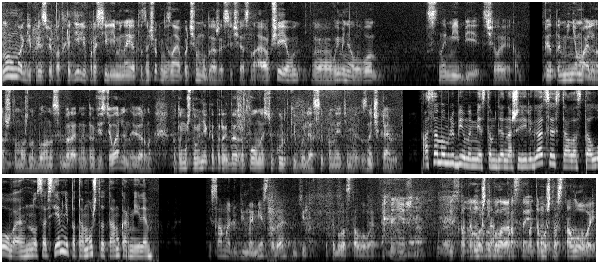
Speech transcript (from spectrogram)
Ну, многие, в принципе, подходили, просили именно этот значок, не знаю почему даже, если честно. А вообще я вы, э, выменял его с Намибии, с человеком. Это минимально, что можно было насобирать на этом фестивале, наверное, потому что у некоторых даже полностью куртки были осыпаны этими значками. А самым любимым местом для нашей делегации стала столовая, но совсем не потому, что там кормили. И самое любимое место, да, Никит, это была столовая. Конечно. Без Потому, что, было потому что в столовой,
